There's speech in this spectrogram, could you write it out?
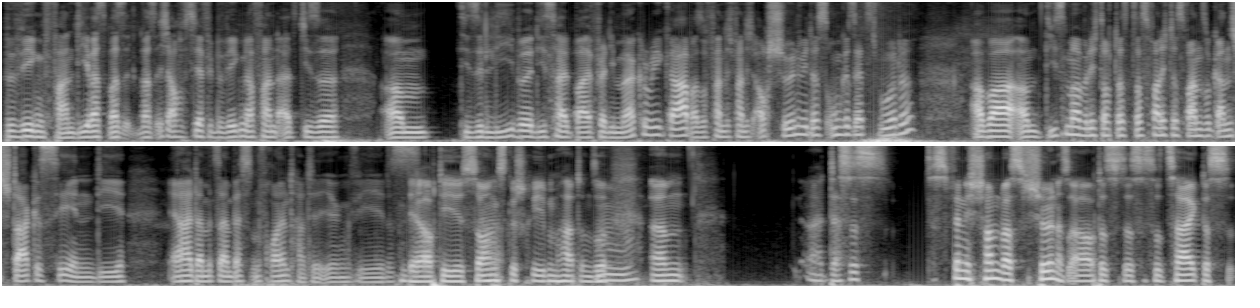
bewegend fand, die, was, was, was ich auch sehr viel bewegender fand als diese, ähm, diese Liebe, die es halt bei Freddie Mercury gab. Also fand ich, fand ich auch schön, wie das umgesetzt wurde. Aber ähm, diesmal will ich doch, das, das fand ich, das waren so ganz starke Szenen, die er halt da mit seinem besten Freund hatte irgendwie. Das, Der auch die Songs ja. geschrieben hat und so. Mhm. Ähm, äh, das ist, das finde ich schon was Schönes auch, dass, dass es so zeigt, dass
